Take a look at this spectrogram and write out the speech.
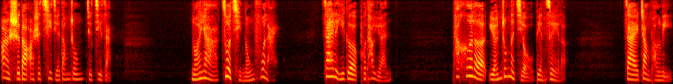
二十到二十七节当中就记载，挪亚做起农夫来，栽了一个葡萄园。他喝了园中的酒，便醉了，在帐篷里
